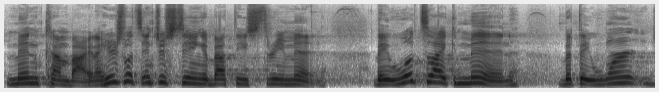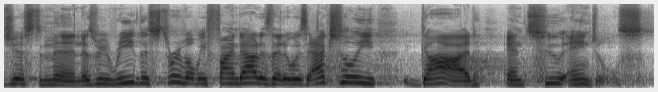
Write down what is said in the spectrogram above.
men come by. Now, here's what's interesting about these three men they looked like men, but they weren't just men. As we read this story, what we find out is that it was actually God and two angels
